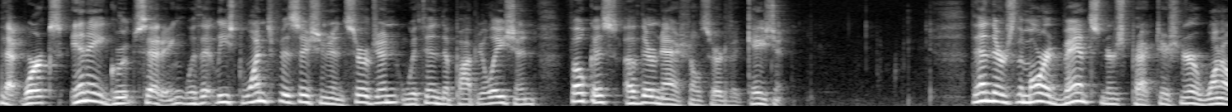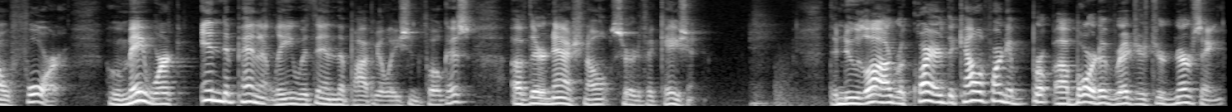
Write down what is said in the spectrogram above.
that works in a group setting with at least one physician and surgeon within the population focus of their national certification. Then there's the more advanced nurse practitioner 104 who may work independently within the population focus of their national certification. The new law required the California uh, Board of Registered Nursing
